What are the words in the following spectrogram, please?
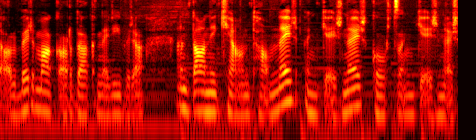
տարբեր մակարդակների վրա՝ ընտանիքի անդամներ, ընկերներ, գործընկերներ։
